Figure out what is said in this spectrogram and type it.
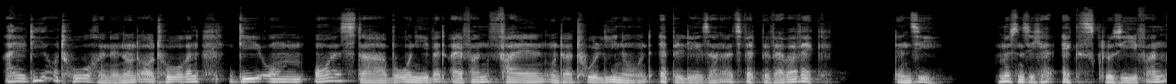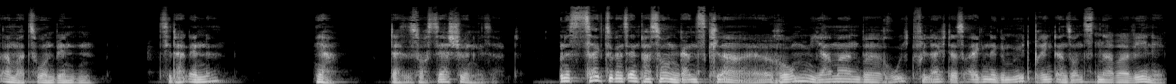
All die Autorinnen und Autoren, die um All-Star-Boni wetteifern, fallen unter Tolino und Apple-Lesern als Wettbewerber weg. Denn sie müssen sich ja exklusiv an Amazon binden. Zitat Ende? Ja, das ist doch sehr schön gesagt. Und es zeigt so ganz en passant, ganz klar, rumjammern beruhigt vielleicht das eigene Gemüt, bringt ansonsten aber wenig.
